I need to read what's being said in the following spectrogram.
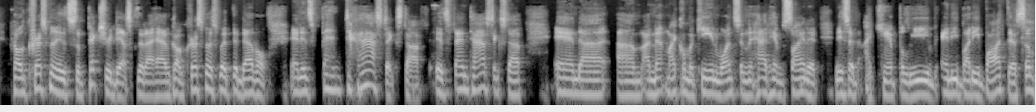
called Christmas. It's a picture disc that I have called Christmas with the Devil, and it's fantastic stuff. It's fantastic stuff. And uh, um, I met Michael McKean once and had him sign it, and he said, "I can't believe anybody bought this." I'm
